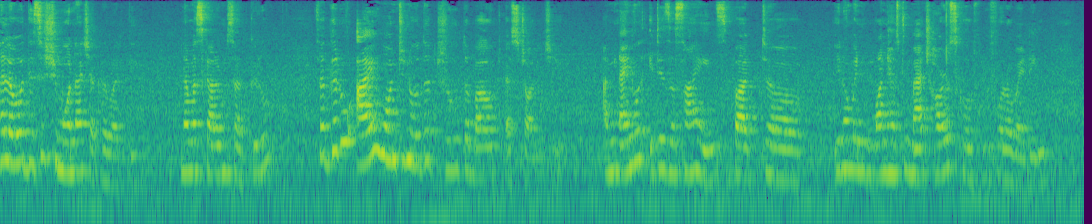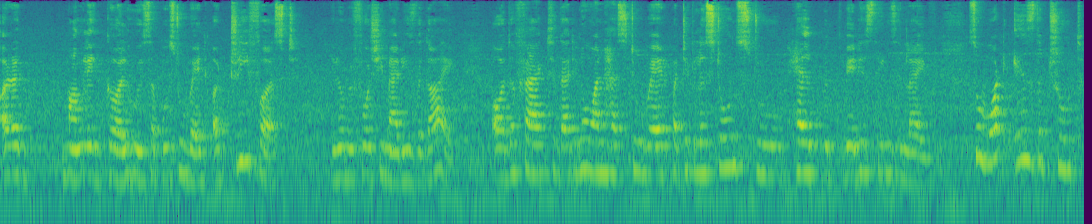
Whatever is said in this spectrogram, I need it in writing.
Hello, this is Sumona Chakravarti. Namaskaram, Sadhguru. Sadhguru, I want to know the truth about astrology. I mean, I know it is a science, but uh, you know, when one has to match horoscopes before a wedding, or a Manglik girl who is supposed to wed a tree first, you know, before she marries the guy, or the fact that you know one has to wear particular stones to help with various things in life. So, what is the truth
